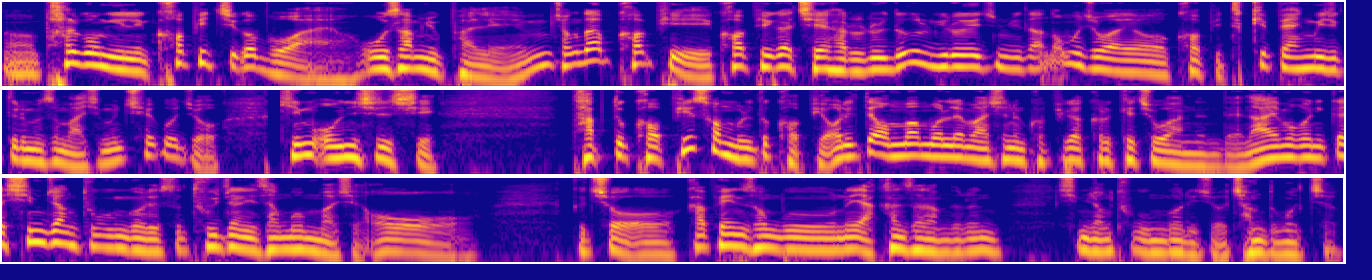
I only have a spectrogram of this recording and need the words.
어, 8021님, 커피 찍어 보아요. 5368님, 정답 커피. 커피가 제 하루를 늘 위로해 줍니다. 너무 좋아요. 커피. 특히 백뮤직 들으면서 마시면 최고죠. 김온실 씨, 답도 커피, 선물도 커피. 어릴 때 엄마 몰래 마시는 커피가 그렇게 좋았는데, 나이 먹으니까 심장 두근거려서 두 잔 이상 못 마셔요. 오. 그쵸. 카페인 성분에 약한 사람들은 심장 두근거리죠. 잠도 못 자고.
